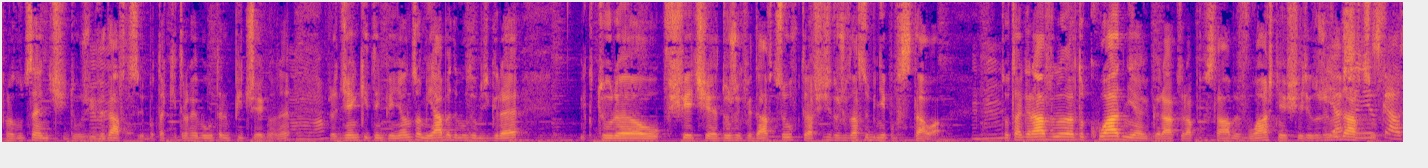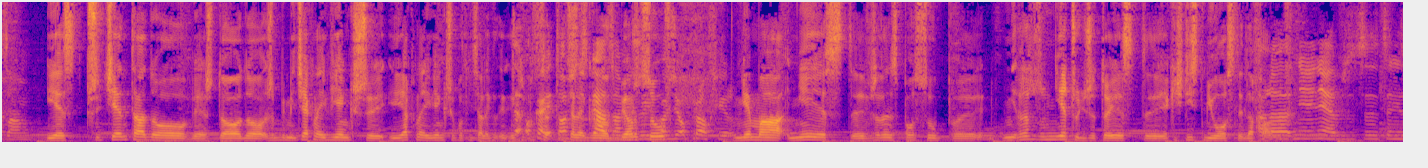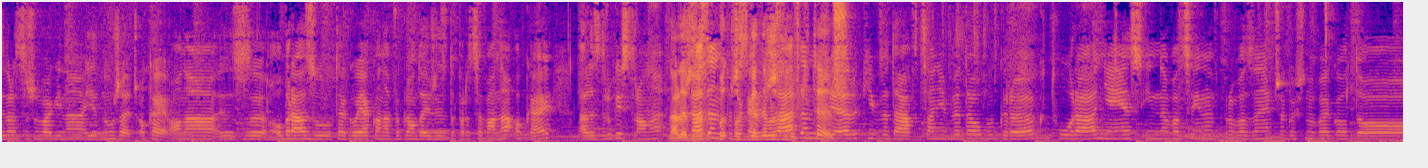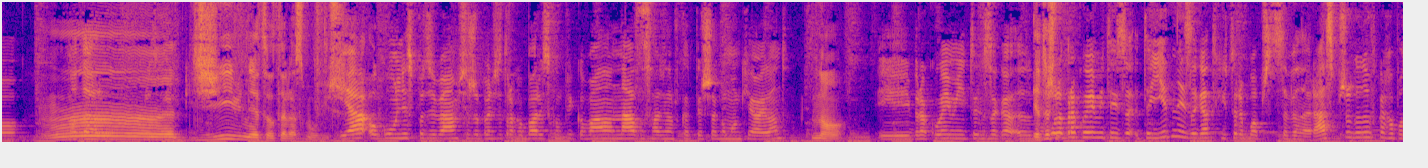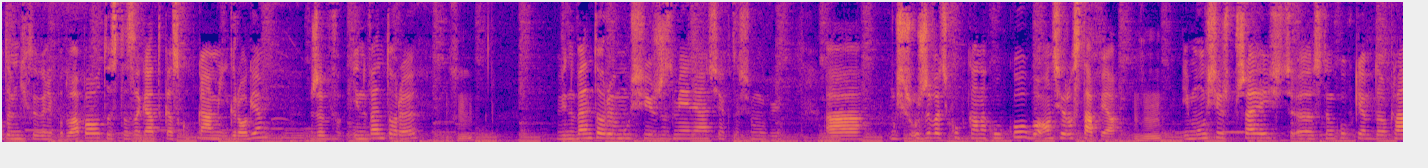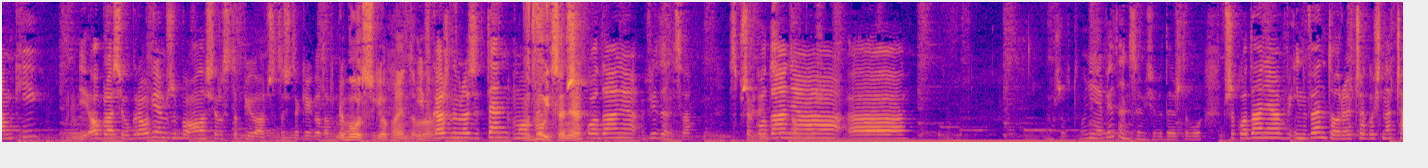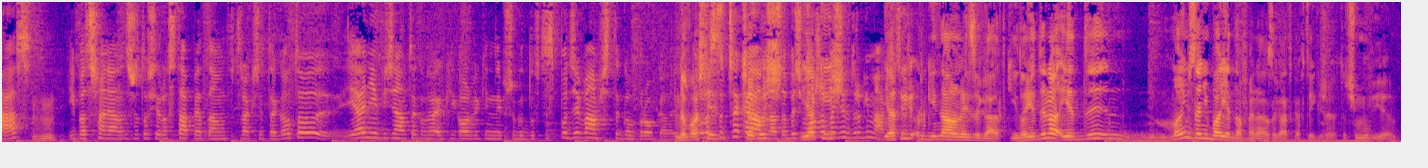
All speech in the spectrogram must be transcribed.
producenci duzi, wydawcy, bo taki trochę był ten pitch jego, nie? No. Że dzięki tym pieniądzom ja będę mógł zrobić grę, którą w świecie dużych wydawców, która w świecie dużych wydawców by nie powstała. Mhm. To ta gra wygląda dokładnie jak gra, która powstałaby właśnie w świecie dużych Ja się wydawców nie zgadzam. jest przycięta do, wiesz, do, do, żeby mieć jak największy i jak największy potencjał, to się potencjał jeżeli odbiorców. chodzi o profil. Nie ma, nie jest y, w żaden sposób, y, w żaden sposób nie czuć, że to jest y, jakiś list miłosny dla fanów. Ale nie, nie, ty, ty nie zwracasz uwagi na jedną rzecz. Okej, ona z obrazu tego, jak ona wygląda i że jest dopracowana, okej, ale z drugiej strony No ale żaden, pod poczekaj, żaden też. wielki wydawca nie wydałby gry, która nie jest innowacyjnym wprowadzeniem czegoś nowego do modelu Mm, rozgrywki. dziwnie to teraz mówisz. Ja ogólnie spodziewałam się, że będzie trochę bardziej skomplikowana na zasadzie na przykład pierwszego Monkey Island No, i brakuje mi tych zagadek. Ja w też- ogóle brakuje mi tej, tej jednej zagadki, która była przedstawiona raz w przygodówkach, a potem nikt tego nie podłapał. To jest ta zagadka z kubkami i grogiem, że w inwentory Mhm. w inwentory musisz zmieniać, jak to się mówi, a, musisz używać kubka na kubku, bo on się roztapia. Mhm. I musisz przejść e, z tym kubkiem do klamki i oblać ją grogiem, żeby ona się roztopiła, czy coś takiego tam było. Było coś takiego, pamiętam. I w No. każdym razie ten motyw dwójce, z nie? przekładania... W jedynce. Z przekładania... E, w dwu- nie, w jedynce mi się wydaje, że to było. Przekładania w inwentory czegoś na czas Mhm. i patrzenia, że to się roztapia tam w trakcie tego, to ja nie widziałam tego w jakiejkolwiek innej przygodówce. Spodziewałam się tego w Broken. No po właśnie prostu czekałam czegoś, na to. Być jakiejś, może będzie w drugim akcie. jakiejś oryginalnej zagadki. No jedyna, jedy... moim zdaniem była jedna fajna zagadka w tej grze, to ci mówiłem.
